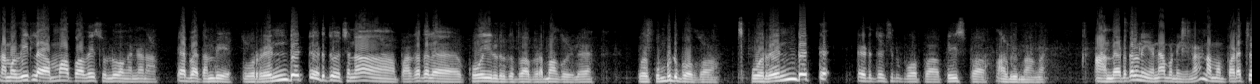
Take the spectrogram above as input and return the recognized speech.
நம்ம வீட்டில் அம்மா அப்பாவே சொல்லுவாங்க என்னன்னா ஏப்பா தம்பி ஒரு ரெண்டு எட்டு எடுத்து வச்சுன்னா பக்கத்தில் கோயில் இருக்குப்பா பிரம்மா கோயில். ஒரு கும்பிட்டு போப்பா. ஒரு ரெண்டு எட்டு எடுத்து வச்சுட்டு போப்பா ப்ளீஸ்ப்பா அப்படிம்பாங்க. அந்த இடத்துல நீங்க என்ன பண்ணீங்கன்னா நம்ம படைச்ச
